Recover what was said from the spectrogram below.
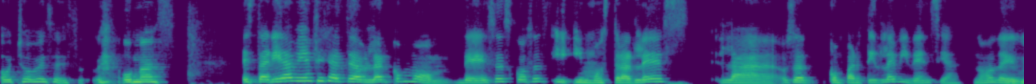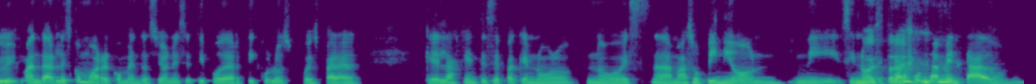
8 veces o más. Estaría bien, fíjate, hablar como de esas cosas y, mostrarles la, o sea, compartir la evidencia, ¿no? De mandarles como a recomendación ese tipo de artículos, pues para que la gente sepa que no, no es nada más opinión, ni, sino que está fundamentado, ¿no?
